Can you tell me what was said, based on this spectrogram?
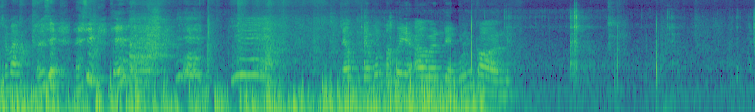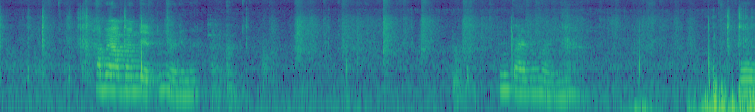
ใช่ป่ะเฮ้ยสิเฮ้ยสิเฮ้ยสิเดี๋ยวเดี๋ยวมุ้งต้องไปเอาเป็นเดี๋ยวมุ้งก่อนทำไปเอาแบนเด็ดที่ไหนอยได้ไหมมุ้งตายตรงไหนเนี่ยงง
